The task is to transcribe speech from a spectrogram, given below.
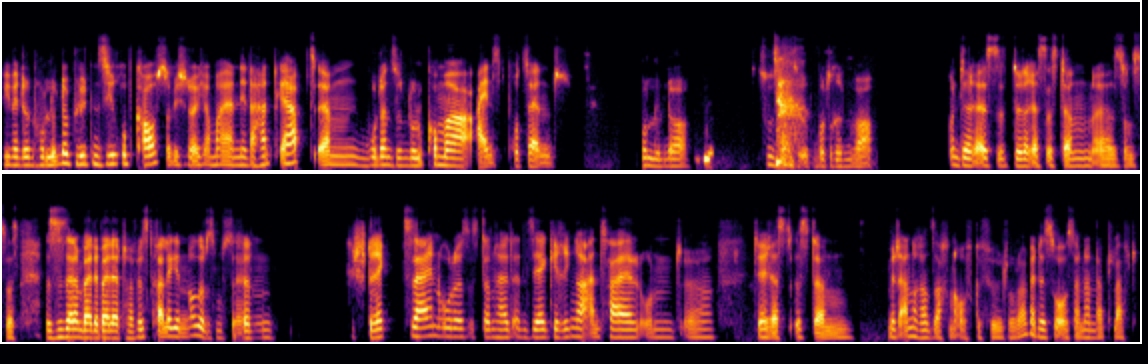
wie wenn du einen Holunderblütensirup kaufst, habe ich euch auch mal in der Hand gehabt, ähm, wo dann so 0,1 Prozent Holunderzusatz irgendwo drin war. Und der Rest, der Rest ist dann äh, sonst was. Das ist dann bei der, bei der Teufelskralle genauso. Das muss dann gestreckt sein oder es ist dann halt ein sehr geringer Anteil und äh, der Rest ist dann mit anderen Sachen aufgefüllt, oder? Wenn es so auseinanderklafft.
